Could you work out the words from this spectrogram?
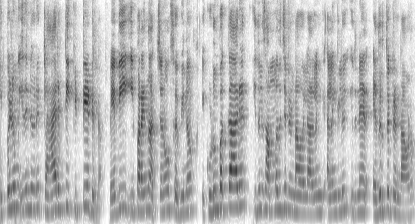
ഇപ്പോഴും ഇതിന്റെ ഒരു ക്ലാരിറ്റി കിട്ടിയിട്ടില്ല. മേ ബി ഈ പറയുന്ന അച്ഛനോ ഫെബിനോ ഈ കുടുംബക്കാര് ഇതിന് സമ്മതിച്ചിട്ടുണ്ടാവില്ല. അല്ലെങ്കിൽ അല്ലെങ്കിൽ ഇതിനെ എതിർത്തിട്ടുണ്ടാവണം.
